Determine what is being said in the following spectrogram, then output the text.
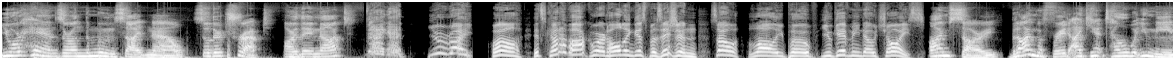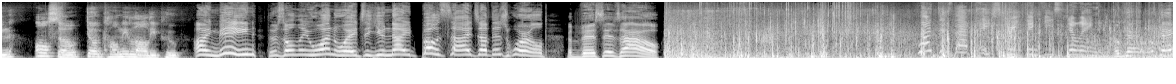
Your hands are on the moon side now, so they're trapped, are they not? Dang it! You're right! Well, it's kind of awkward holding this position, so, Lollipoop, you give me no choice. I'm sorry, but I'm afraid I can't tell what you mean. Also, don't call me Lollipoop. I mean, there's only one way to unite both sides of this world. This is how. What does that pastry think he's doing? Okay, okay,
